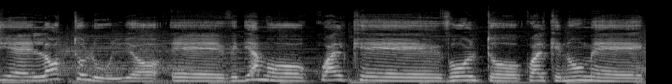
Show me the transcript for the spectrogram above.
Oggi è l'8 luglio e vediamo qualche volto, qualche nome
